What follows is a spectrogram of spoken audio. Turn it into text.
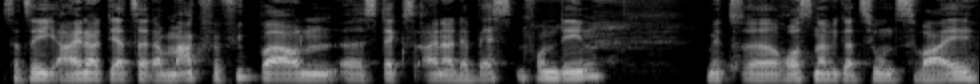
Ist tatsächlich einer derzeit am Markt verfügbaren äh, Stacks, einer der besten von denen. Mit äh, Ross Navigation 2.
